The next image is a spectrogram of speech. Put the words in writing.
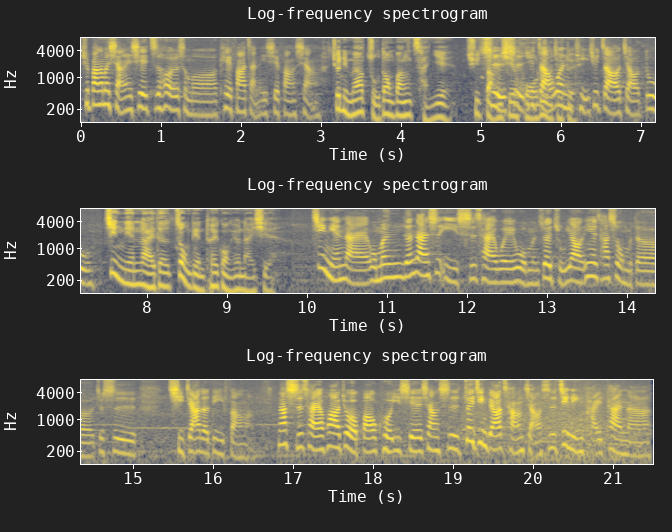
去帮他们想一些之后有什么可以发展的一些方向。就你们要主动帮产业去找一些活路，去找问题，去找角度。近年来的重点推广有哪一些？近年来，我们仍然是以食材为我们最主要，因为它是我们的就是起家的地方嘛。那食材的话，就有包括一些像是最近比较常讲是近邻排碳啊。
